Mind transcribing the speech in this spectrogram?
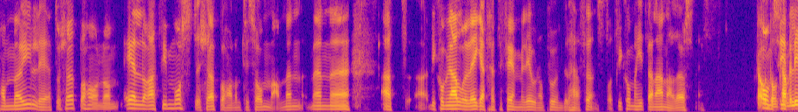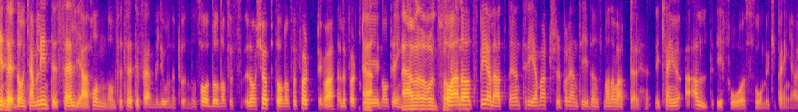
har möjlighet att köpa honom eller att vi måste köpa honom till sommaren. Men, men eh, att vi kommer aldrig lägga 35 miljoner pund i det här fönstret. Vi kommer hitta en annan lösning. Ja, de, kan väl inte, de kan väl inte sälja honom för 35 miljoner pund. De, för, de köpte honom för 40, va? eller 40 ja. någonting. Ja, runt 40. Och han har spelat mer än tre matcher på den tiden som han har varit där. Det kan ju aldrig få så mycket pengar.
